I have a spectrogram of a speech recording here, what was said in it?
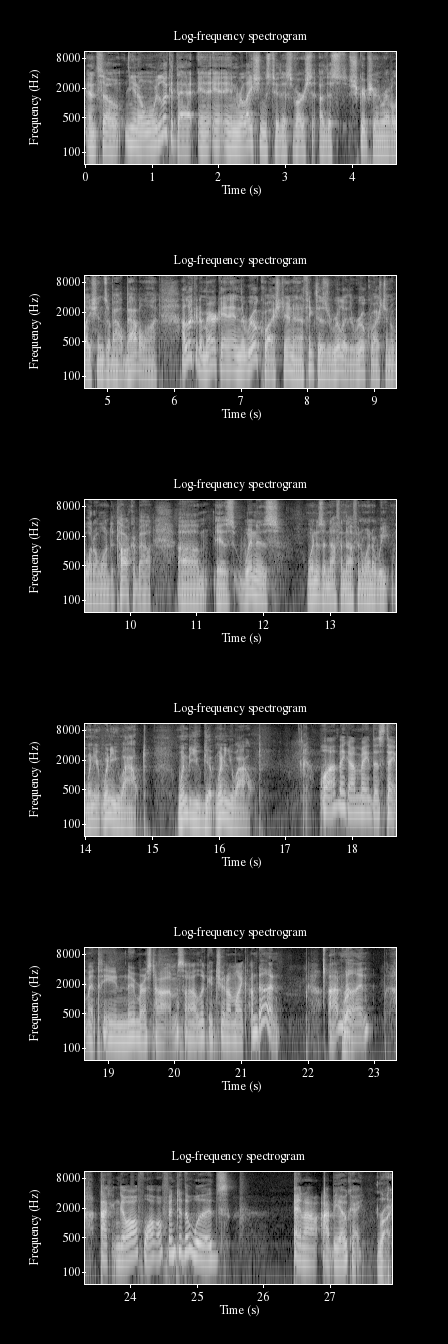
And so, you know, when we look at that in, in, in relations to this verse of this scripture in Revelations about Babylon, I look at America and, and the real question, and I think this is really the real question of what I wanted to talk about, um, is when is when is enough enough, and when are we when are, when are you out? When do you get when are you out? Well, I think I've made this statement to you numerous times. So I look at you and I'm like, I'm done. I'm Right. done. I can go off, walk off into the woods, and I, I'd be okay. Right.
